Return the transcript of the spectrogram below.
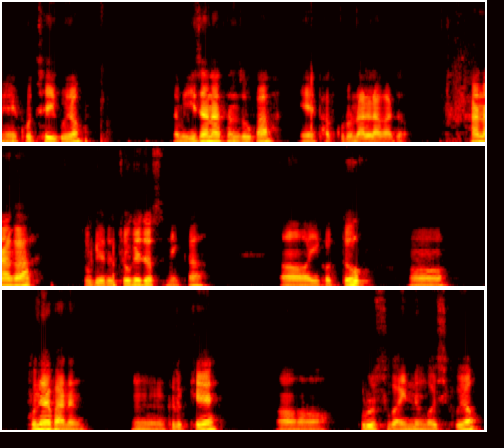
예, 고체이고요. 그다음에 이산화탄소가 예, 밖으로 날아가죠. 하나가 두 개로 쪼개졌으니까 어, 이것도 어, 분해 반응 음, 그렇게 어, 부를 수가 있는 것이고요.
